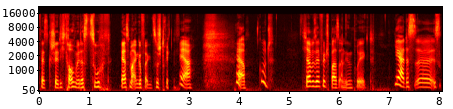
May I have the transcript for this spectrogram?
festgestellt, ich traue mir das zu und erstmal angefangen zu stricken. Ja. Ja. Gut. Ich habe sehr viel Spaß an diesem Projekt. Ja, das äh, ist,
